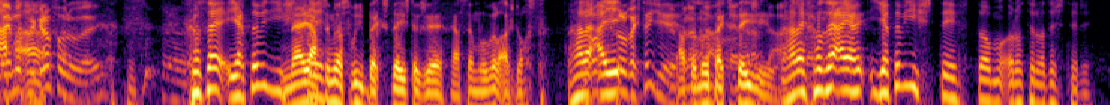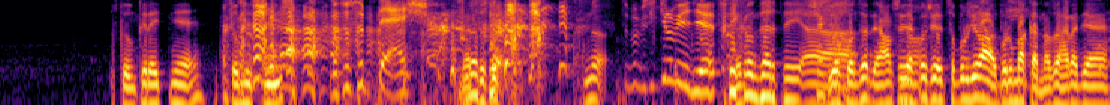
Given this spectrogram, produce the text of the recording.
To je moc mikrofonu, vej. Jose, jak to vidíš Ne, ty? já jsem měl svůj backstage, takže já jsem mluvil až dost. Hele, a Jsi je, byl backstage. Já jsem byl backstage. hele, Jose, a jak, jak to vidíš ty v tom roce 24? Konkrétně, co myslíš? Na co se ptáš? Na co se, No, Co bys chtěl vědět? ty koncerty a... Jo, koncert, já mám si no. jako, že co budu dělat, budu makat na zahradě.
